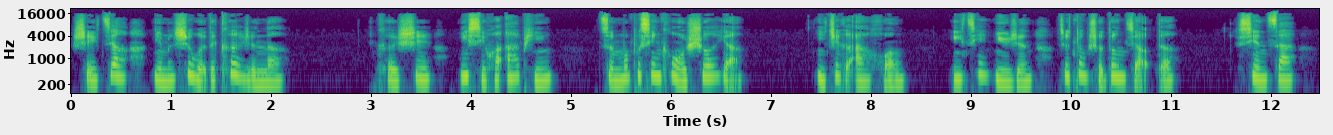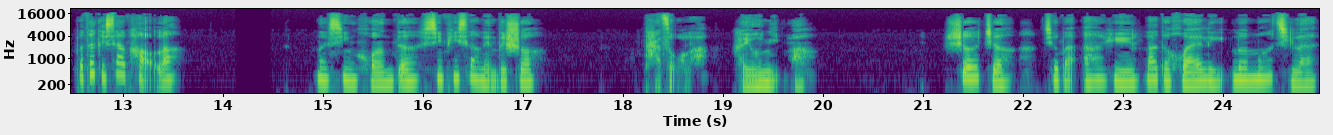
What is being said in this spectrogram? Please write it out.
谁叫你们是我的客人呢？可是你喜欢阿平，怎么不先跟我说呀？你这个阿黄，一见女人就动手动脚的，现在把他给吓跑了。”那姓黄的嬉皮笑脸的说：“他走了，还有你吗？”说着，就把阿玉拉到怀里乱摸起来。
